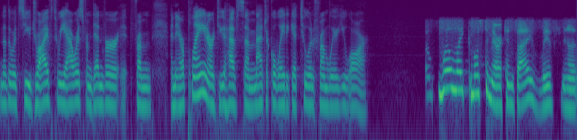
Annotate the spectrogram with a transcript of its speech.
In other words, do you drive three hours from Denver eh, from an airplane, or do you have some magical way to get to and from where you are? Well, like most Americans, I live in a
